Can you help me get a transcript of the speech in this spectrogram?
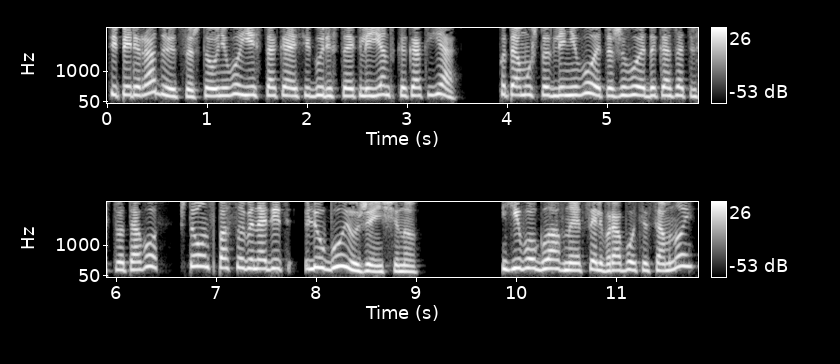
теперь радуется, что у него есть такая фигуристая клиентка, как я, потому что для него это живое доказательство того, что он способен одеть любую женщину. Его главная цель в работе со мной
